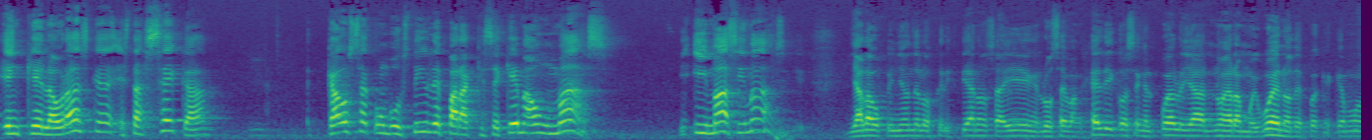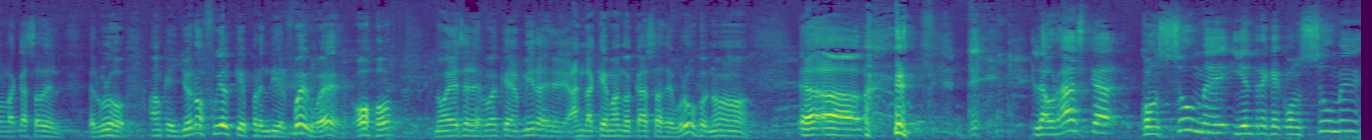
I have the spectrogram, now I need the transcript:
en que la horazca está seca, causa combustible para que se quema aún más, y más y más. Ya la opinión de los cristianos ahí, en los evangélicos en el pueblo, ya no era muy bueno después que quemó la casa del, brujo. Aunque yo no fui el que prendí el fuego, eh. ojo, no ese después que, mira, anda quemando casas de brujos, no. Eh, ah, la horazca consume y entre que consume,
